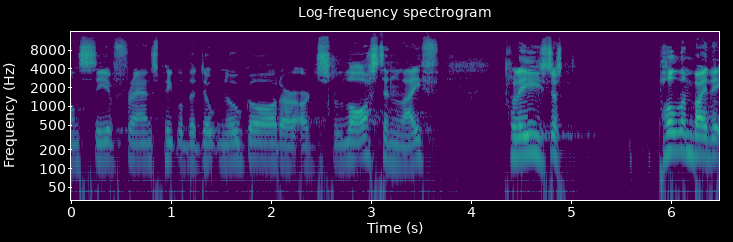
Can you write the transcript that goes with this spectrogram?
unsaved friends, people that don't know God or are just lost in life, please just pull them by the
